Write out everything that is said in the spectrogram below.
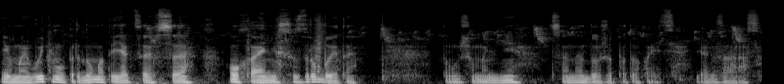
І в майбутньому придумати, як це все охайніше зробити. тому що мені це не дуже подобається, як зараз.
